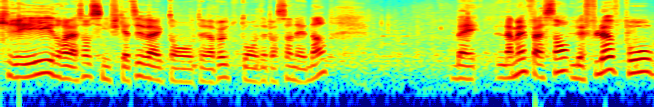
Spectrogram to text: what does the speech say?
créer une relation significative avec ton thérapeute ou ta personne aidante. Ben, de la même façon, le fleuve, pour,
